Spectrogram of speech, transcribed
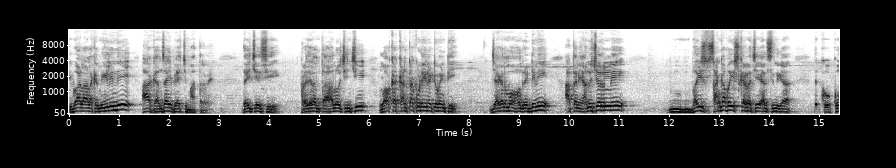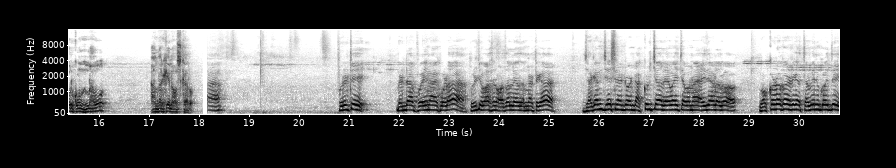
ఇవాళ వాళ్ళకి మిగిలింది ఆ గంజాయి బ్యాచ్ మాత్రమే. దయచేసి ప్రజలంతా ఆలోచించి లోక కంటకుడైనటువంటి జగన్మోహన్ రెడ్డిని అతని అనుచరుల్ని బహి సంఘ బహిష్కరణ చేయాల్సిందిగా కో- కోరుకుంటున్నాము. అందరికీ నమస్కారం. పురిటి బిడ్డ పోయినా కూడా పురిటి వాసన వదలలేదు అన్నట్టుగా జగన్ చేసినటువంటి అకృత్యాలు ఏవైతే ఉన్నాయో ఐదేళ్ళలో ఒక్కడొక్కటిగా తవ్విన కొద్దీ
